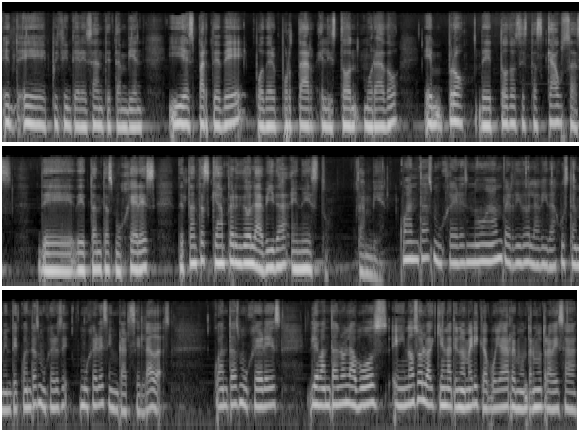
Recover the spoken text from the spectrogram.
eh, pues interesante también y es parte de poder portar el listón morado en pro de todas estas causas de, de tantas mujeres, de tantas que han perdido la vida en esto también. ¿Cuántas mujeres no han perdido la vida justamente? ¿Cuántas mujeres, mujeres encarceladas? ¿Cuántas mujeres levantaron la voz? Y no solo aquí en Latinoamérica, voy a remontarme otra vez a,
